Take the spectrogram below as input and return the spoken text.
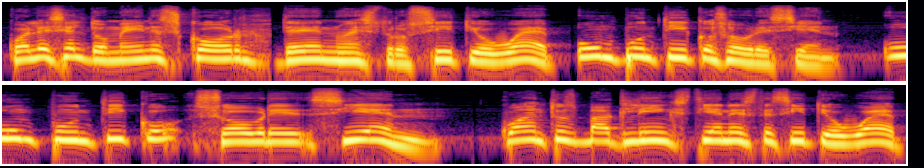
¿Cuál es el domain score de nuestro sitio web? Un puntico sobre 100. Un puntico sobre 100. ¿Cuántos backlinks tiene este sitio web?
